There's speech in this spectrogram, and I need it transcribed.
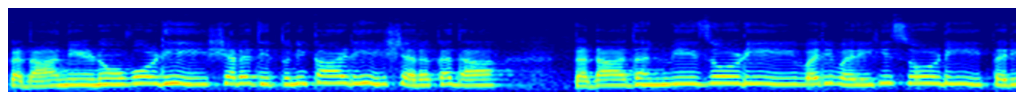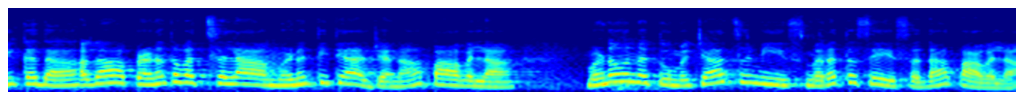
कदा नेणो वोढी शरदीतून काढी शरकदा. कदा धन्वी जोडी वरी वरी ही सोडी तरी कदा. अगा प्रणतवत्सला म्हणती त्या जना पावला. म्हणून तुमच्याच मी स्मरतसे सदा पावला.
